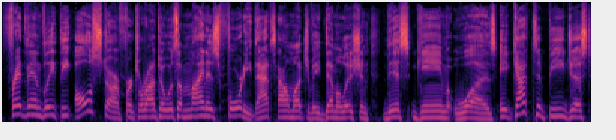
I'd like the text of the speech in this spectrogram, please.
Fred VanVleet, the all star for Toronto, was a minus 40. That's how much of a demolition this game was. It got to be just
